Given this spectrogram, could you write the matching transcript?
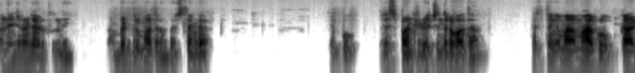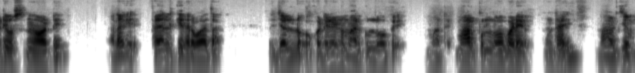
అందించడం జరుగుతుంది. అభ్యర్థులు మాత్రం ఖచ్చితంగా రేపు రెస్పాన్సిబిలిటీ వచ్చిన తర్వాత ఖచ్చితంగా మన మార్కులు క్లారిటీ వస్తుంది కాబట్టి అలాగే ఫైనల్కి తర్వాత రిజల్ట్ ఒకటి రెండు మార్కులు లోపే మార్పులు లోబడే ఉంటాయి. మ్యాక్సిమం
